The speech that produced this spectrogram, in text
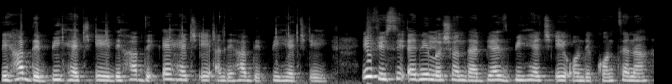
They have the bha they have the aha and they have the pha if you see any lotion that bears bha on the container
